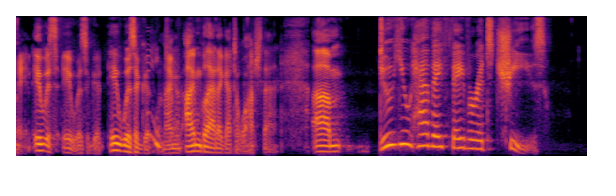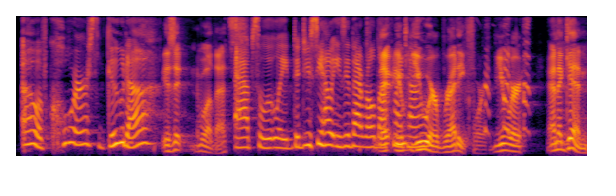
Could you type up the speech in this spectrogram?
Man, it was it was a good it was a good one. I'm I'm glad I got to watch that. Um, do you have a favorite cheese? Oh, of course, Gouda. Is it well? That's Absolutely. Did you see how easy that rolled off my you, tongue? you were ready for it. You were, and again,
